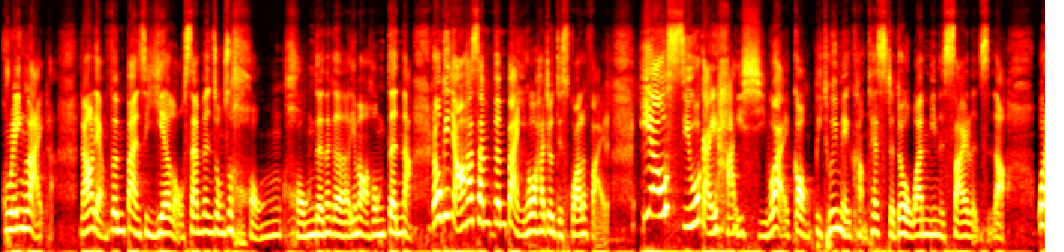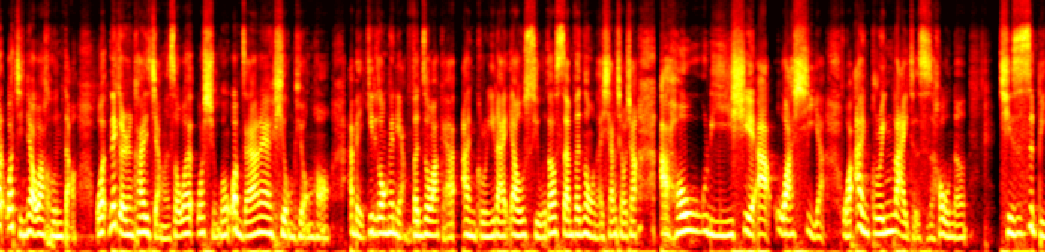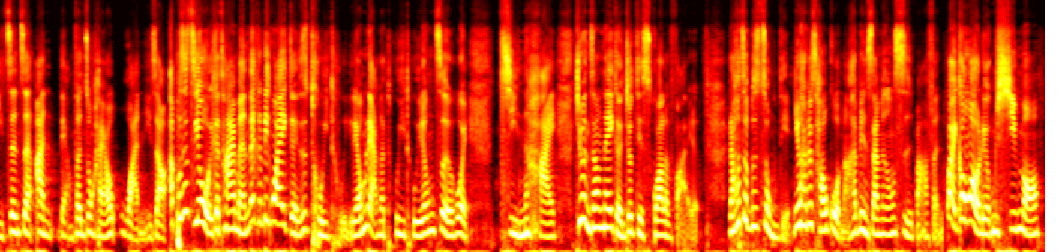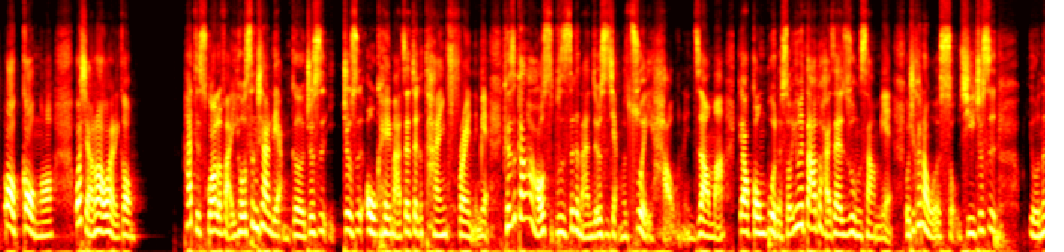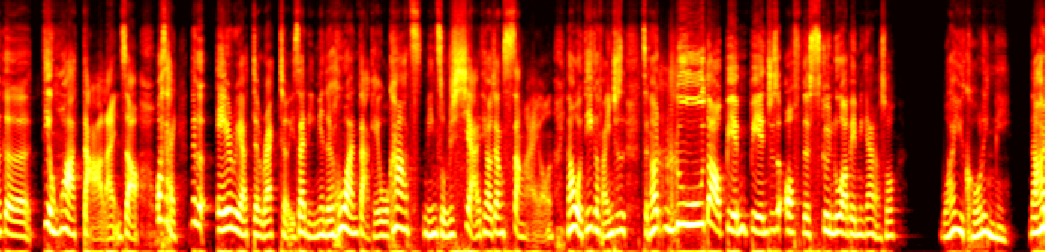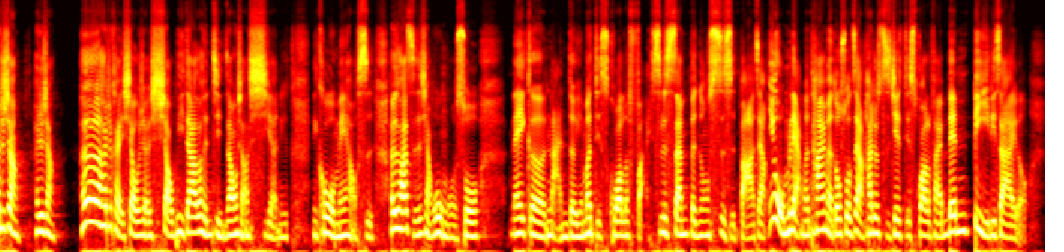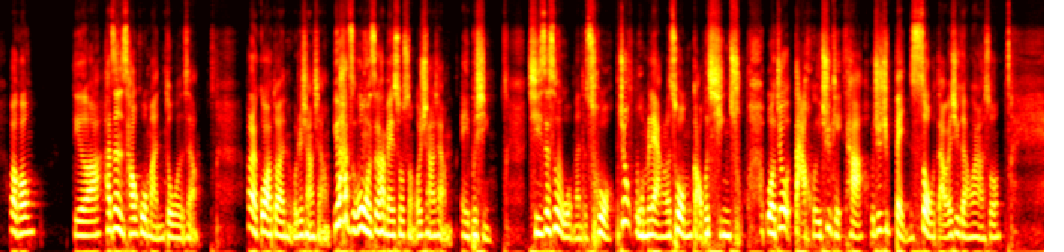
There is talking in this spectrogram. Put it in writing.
Green light，然后两分半是 yellow，三分钟是红红的那个有没有红灯啊？然后我跟你讲，他三分半以后他就 disqualified 了。要死我改还死我来讲，between 每个 contest 都有 one minute silence，你知道？我我紧张我昏倒。我那个人开始讲的时候，我我想讲我们在那熊熊哈，啊，每给你讲看两分钟，我给他按 green light，要死我到三分钟我才想起我想啊，Holy shit 啊，哇西呀！我按 green light 的时候呢？其实是比真正按两分钟还要晚，你知道啊？不是只有我一个 timer，那个另外一个也是推推的，我们两个推推用这会紧嗨，结果你知道那个人就 disqualify 了。然后这不是重点，因为他就超过嘛，他变成三分钟四十八分。外公，我有良心哦，我有讲哦，我想让我跟你讲。他 disqualify 以后剩下两个就是就是 OK 嘛，在这个 time frame 里面，可是刚好是不是这个男的又是讲的最好的，你知道吗？要公布的时候，因为大家都还在 Zoom 上面，我就看到我的手机就是有那个电话打来，你知道？哇塞，那个 area director 也在里面的，忽然打给我，看到他名字我就吓一跳，这样上来哦。然后我第一个反应就是整个撸到边边，就是 off the screen 撸到边边，跟他讲说 Why are you calling me？然后他就这样，他就这样。呵，他就开始笑，我就笑屁，大家都很紧张。我想戏啊，你你扣我没好事。他说他只是想问我说，那个男的有没有 disqualify，是不是三分钟四十八这样？因为我们两个 timer 都说这样，他就直接 disqualify。Man B，你知道？我老公，对啊，他真的超过蛮多的这样。后来挂断，我就想想，因为他只问我这个，他没说什么，我就想想，哎，不行，其实这是我们的错，就我们两个的错，我们搞不清楚。我就打回去给他，我就去本寿打回去，跟他说，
